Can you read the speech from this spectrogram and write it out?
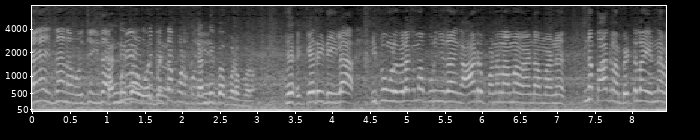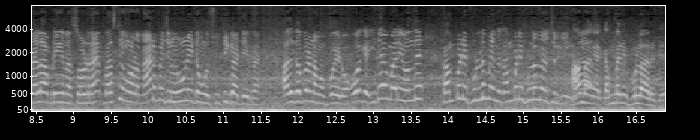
ஏங்க இதான் நான் ஒரிஜி இதை கண்டிப்பா அப்படியே ஒரு எடுத்து பெட்டா போட போறீங்க. கண்டிப்பா போட போறோம். கேட்டுக்கிட்டீங்களா? இப்போ உங்களுக்கு விளக்கமா புரிஞ்சுதா? இங்க ஆர்டர் பண்ணலாமா வேண்டாமான்னு. இன்னும் பார்க்கலாம் பெட்டெல்லாம் என்ன விலை அப்படிங்கிற நான் சொல்றேன். ஃபர்ஸ்ட் உங்களோட மேனுஃபேக்சர் யூனிட் உங்களுக்கு சுத்தி காட்டிடுறேன். அதுக்கப்புறம் நம்ம போயிடும் ஓகே இதே மாதிரி வந்து கம்பெனி ஃபுல்லுமே இந்த கம்பெனி ஃபுல்லுமே வச்சிருக்கீங்க ஆமாங்க கம்பெனி ஃபுல்லா இருக்கு.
